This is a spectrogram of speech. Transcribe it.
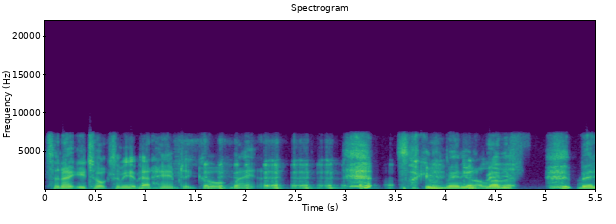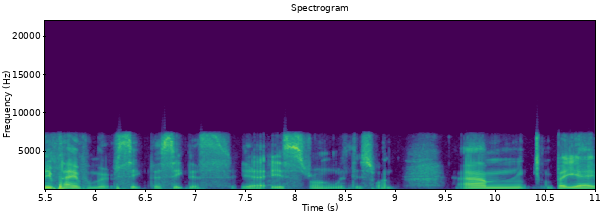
So don't you talk to me about Hampton Court, mate. Fucking many, Gotta love many, many painful sick. The sickness, yeah, is strong with this one. Um, but yeah,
